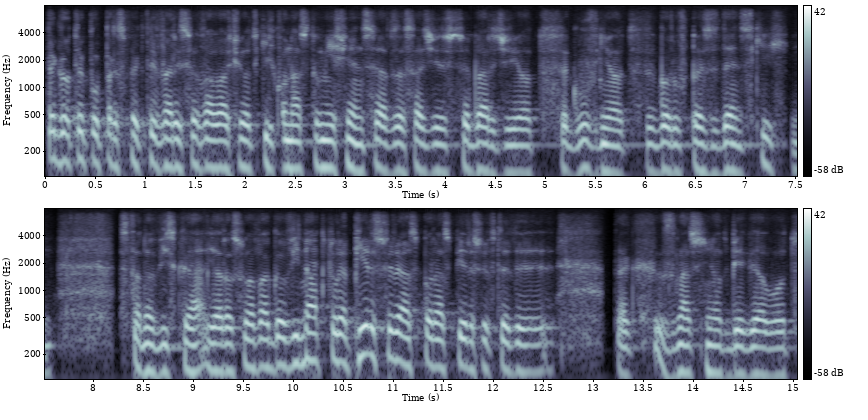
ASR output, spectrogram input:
Tego typu perspektywa rysowała się od kilkunastu miesięcy, a w zasadzie jeszcze bardziej od, głównie od wyborów prezydenckich i stanowiska Jarosława Gowina, które pierwszy raz, po raz pierwszy wtedy tak znacznie odbiegał od,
